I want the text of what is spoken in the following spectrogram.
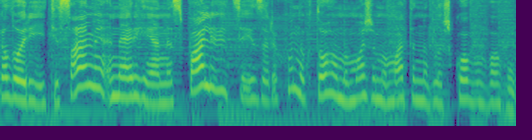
калорії ті самі, енергія не спалюється, і за рахунок того ми можемо мати надлишкову вагу.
